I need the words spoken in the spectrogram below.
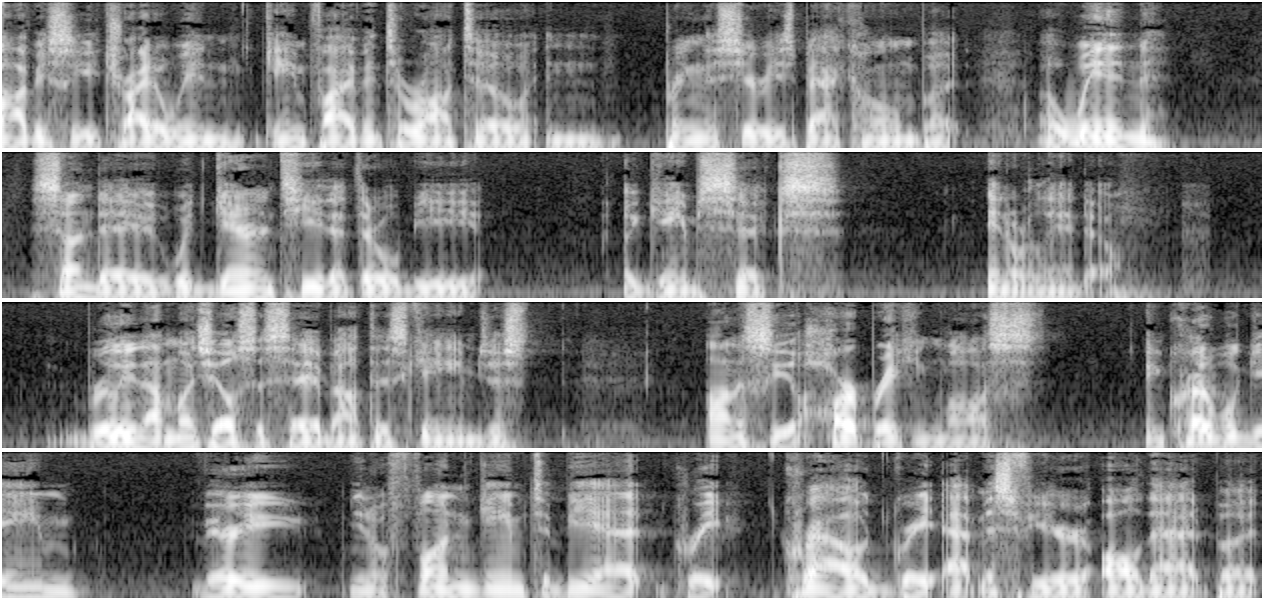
obviously try to win game 5 in Toronto and bring the series back home, but a win Sunday would guarantee that there will be a game 6 in Orlando. Really not much else to say about this game, just honestly a heartbreaking loss. Incredible game, very you know fun game to be at. Great crowd, great atmosphere, all that, but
